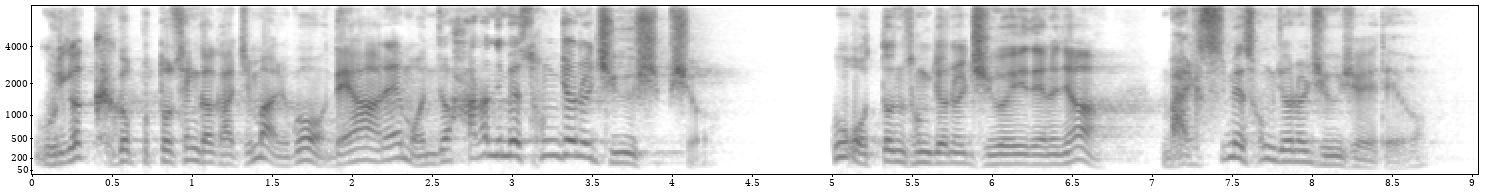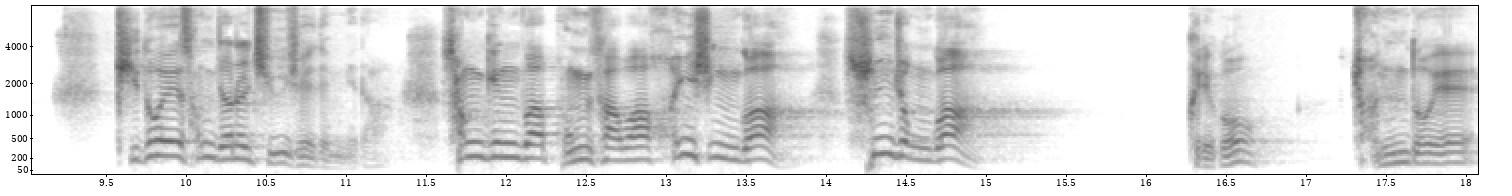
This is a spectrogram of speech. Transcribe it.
우리가 그것부터 생각하지 말고 내 안에 먼저 하나님의 성전을 지으십시오. 그 어떤 성전을 지어야 되느냐? 말씀의 성전을 지으셔야 돼요. 기도의 성전을 지으셔야 됩니다. 성김과 봉사와 헌신과 순종과 그리고 전도의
